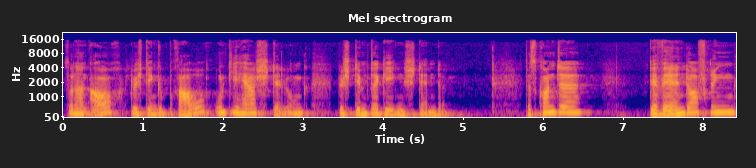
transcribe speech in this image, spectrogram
sondern auch durch den Gebrauch und die Herstellung bestimmter Gegenstände. Das konnte der Wellendorfring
